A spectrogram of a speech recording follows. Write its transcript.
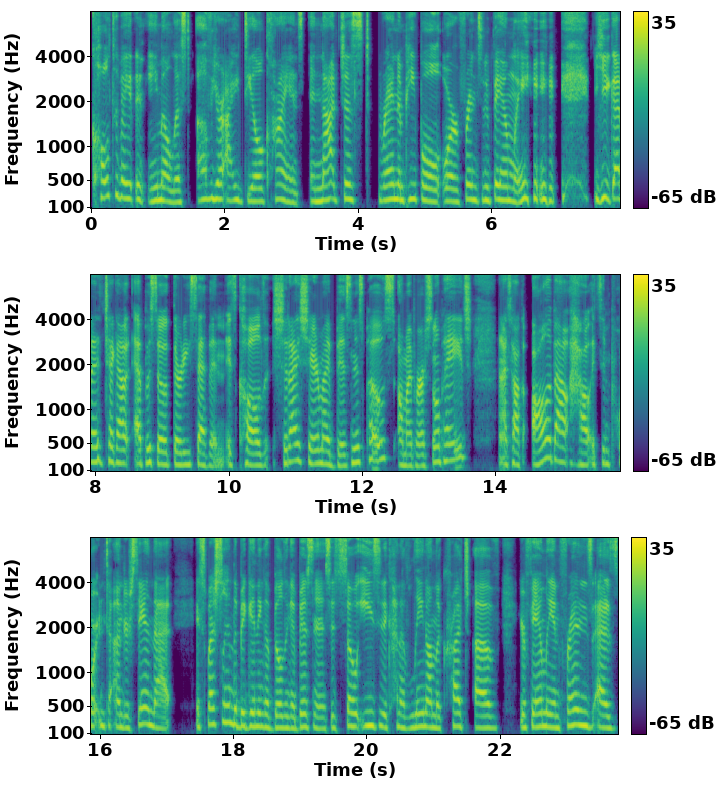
cultivate an email list of your ideal clients and not just random people or friends and family. you got to check out episode 37. It's called Should I Share My Business Post on my personal page? And I talk all about how it's important to understand that especially in the beginning of building a business, it's so easy to kind of lean on the crutch of your family and friends as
